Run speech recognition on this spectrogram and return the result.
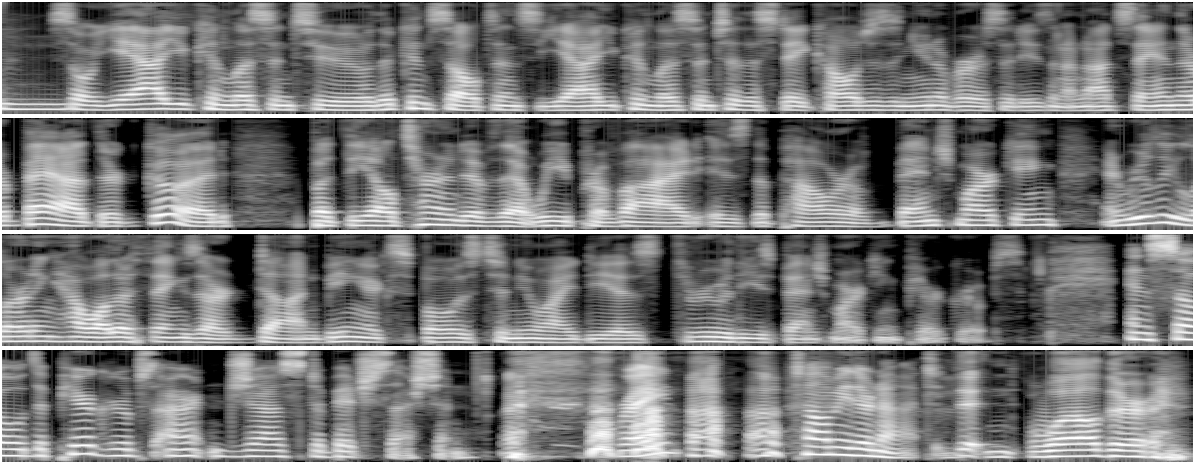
Mm-hmm. So yeah, you can listen to the consultants. Yeah, you can listen to the state colleges and universities. And I'm not saying they're bad; they're good. But the alternative that we provide is the power of benchmarking and really learning how other things are done, being exposed to new ideas through these benchmarking peer groups. And so the peer groups aren't just a bitch session, right? Tell me they're not. Th- Well, they're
